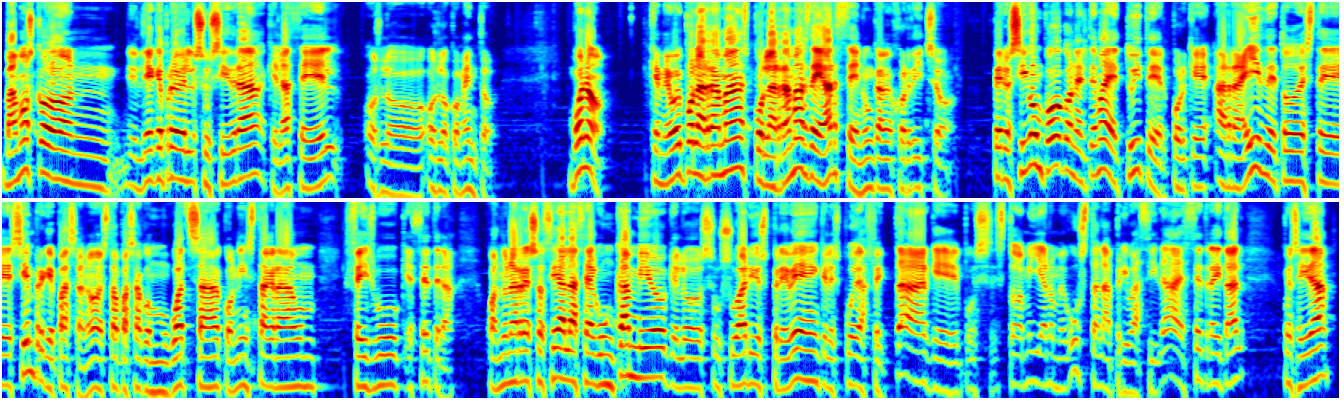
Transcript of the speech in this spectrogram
vamos con el día que pruebe su sidra, que la hace él, os lo, os lo comento. Bueno, que me voy por las ramas, por las ramas de Arce, nunca mejor dicho. Pero sigo un poco con el tema de Twitter, porque a raíz de todo este, siempre que pasa, ¿no? Esto ha pasado con WhatsApp, con Instagram, Facebook, etc. Cuando una red social hace algún cambio que los usuarios prevén que les puede afectar, que pues esto a mí ya no me gusta, la privacidad, etcétera y tal, pues enseguida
